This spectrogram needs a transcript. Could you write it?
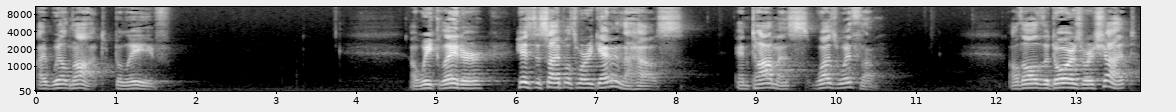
I will not believe. A week later, his disciples were again in the house, and Thomas was with them. Although the doors were shut,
